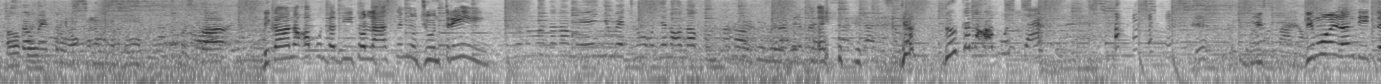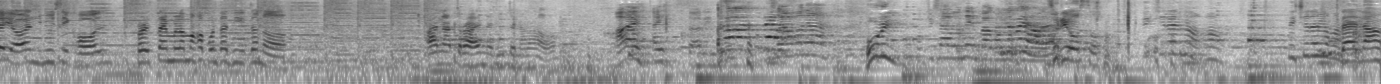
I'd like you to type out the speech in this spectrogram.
Basta metro walk, alam ko to. Basta, Di ka nga nakapunta dito last time no June 3. Naman alam eh, yung metro ko dyan ako napunta na. Diyan, doon ka nakapunta. Di mo lang dito yon music hall. First time mo lang makapunta dito, no? Ah, natural na dito na nga, oh. Ay, ay, sorry. Umpisa mo na. Hoy! Umpisa mo na yung bago mo. Seryoso. Picture mo ako. Picture mo ako. Dahil lang,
